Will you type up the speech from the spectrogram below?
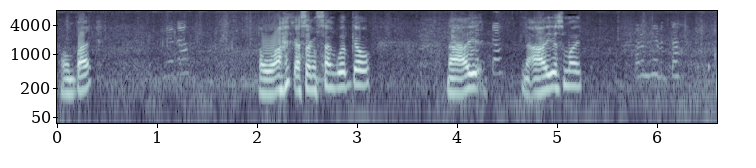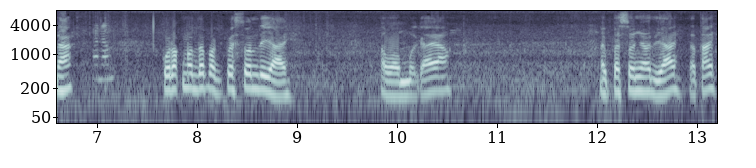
Kumpay? Awa, kasangsangkot ka. oh. Naay naayos mo. eh. Na? Kurak mo da pagpwesto di ay. Awa mo kaya. Nagpwesto nyo di ay, tatay.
